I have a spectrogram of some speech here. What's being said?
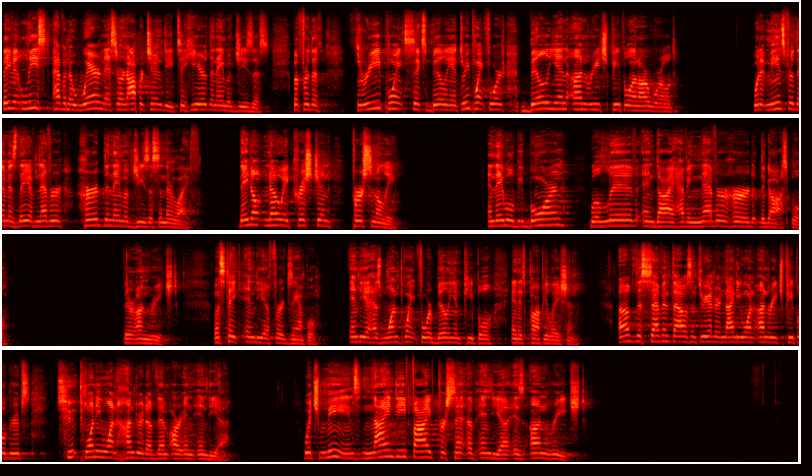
They've at least have an awareness or an opportunity to hear the name of Jesus. But for the 3.6 billion, 3.4 billion unreached people in our world. What it means for them is they have never heard the name of Jesus in their life. They don't know a Christian personally. And they will be born, will live, and die having never heard the gospel. They're unreached. Let's take India, for example. India has 1.4 billion people in its population. Of the 7,391 unreached people groups, 2,100 of them are in India, which means 95% of India is unreached.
